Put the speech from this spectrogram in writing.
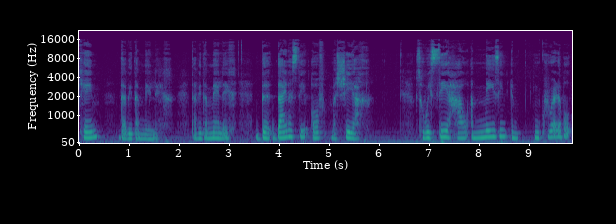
came David HaMelech. David HaMelech, the dynasty of Mashiach. So we see how amazing and incredible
